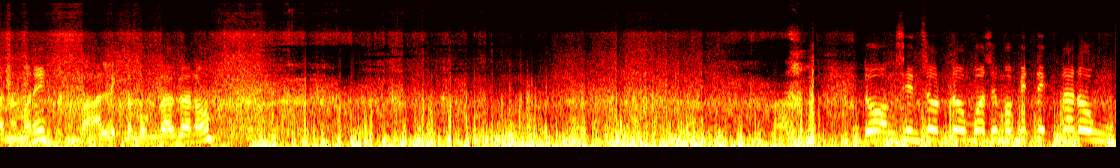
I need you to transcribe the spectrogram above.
Sana man eh, balik na pong dagan oh. Dong, sensor dong, basta mabitik na dong. Ano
